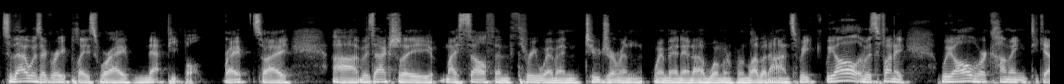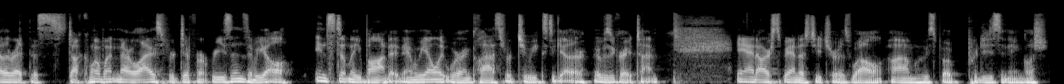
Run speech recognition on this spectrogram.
So that was a great place where I met people right? So I, uh, it was actually myself and three women, two German women and a woman from Lebanon. So we, we all, it was funny. We all were coming together at this stuck moment in our lives for different reasons. And we all instantly bonded and we only were in class for two weeks together. It was a great time. And our Spanish teacher as well, um, who spoke pretty decent English.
